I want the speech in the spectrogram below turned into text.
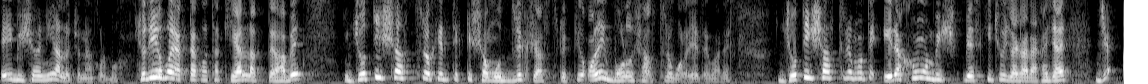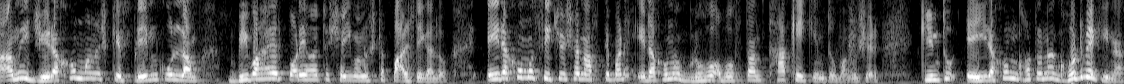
এই বিষয় নিয়ে আলোচনা করব। যদিও বা একটা কথা খেয়াল রাখতে হবে জ্যোতিষশাস্ত্র কিন্তু একটি সামুদ্রিক শাস্ত্র, একটি অনেক বড় শাস্ত্র বলা যেতে পারে। জ্যোতিষশাস্ত্রের মধ্যে এরকমও বেশ- বেশ কিছু জায়গা দেখা যায় যে আমি যেরকম মানুষকে প্রেম করলাম, বিবাহের পরে হয়তো সেই মানুষটা পাল্টে গেল। এইরকমও সিচুয়েশান আসতে পারে, এরকমও গ্রহ অবস্থান থাকে কিন্তু মানুষের। কিন্তু এই রকম ঘটনা ঘটবে কি না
